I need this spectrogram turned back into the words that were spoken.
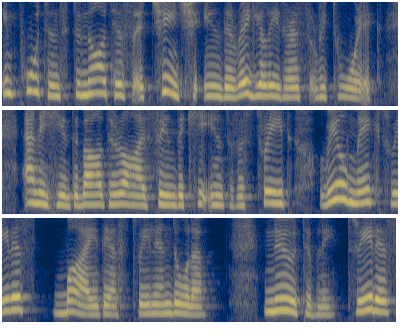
important to notice a change in the regulator's rhetoric. Any hint about a rise in the key interest rate will make traders buy the Australian dollar. Notably, traders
